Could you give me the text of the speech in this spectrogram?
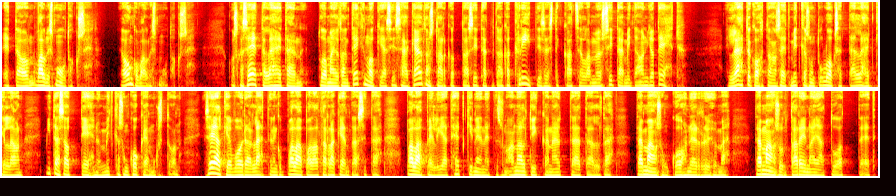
että on valmis muutokseen ja onko valmis muutokseen. Koska se, että lähdetään tuomaan jotain teknologiaa sisään, käytännössä tarkoittaa sitä, että pitää aika kriittisesti katsella myös sitä, mitä on jo tehty. Eli lähtökohta on se, että mitkä sun tulokset tällä hetkellä on, mitä sä oot tehnyt, mitkä sun kokemukset on. Sen jälkeen voidaan lähteä niin palapalalta rakentaa sitä palapeliä, että hetkinen, että sun analytiikka näyttää tältä, tämä on sun kohderyhmä, tämä on sun tarina ja tuotteet,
